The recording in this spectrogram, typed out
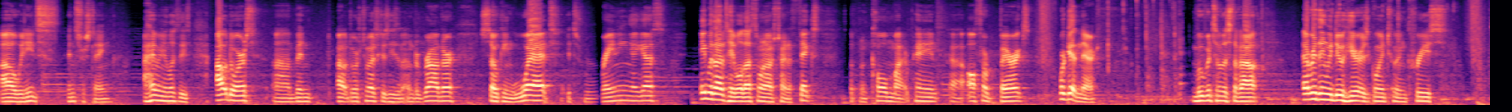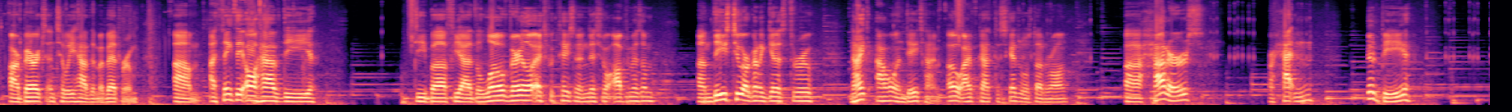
Oh, we need. Interesting. I haven't even looked at these. Outdoors. Um, been outdoors too much because he's an undergrounder. Soaking wet. It's raining, I guess. Ate without a table. That's the one I was trying to fix. Something cold, minor pain. Uh, off our barracks. We're getting there. Moving some of this stuff out. Everything we do here is going to increase our barracks until we have them a bedroom. Um, I think they all have the debuff. Yeah, the low, very low expectation, initial optimism. Um, these two are going to get us through night owl and daytime. Oh, I've got the schedules done wrong. Uh, Hatters, or Hatton, should be...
